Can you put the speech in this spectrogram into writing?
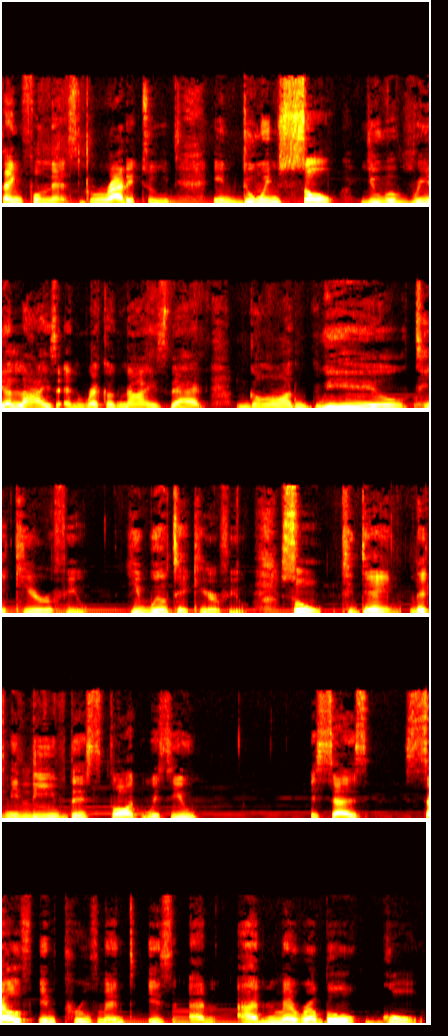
thankfulness, gratitude. In doing so, you will realize and recognize that God will take care of you. He will take care of you. So today, let me leave this thought with you. It says, self improvement is an admirable goal.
